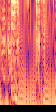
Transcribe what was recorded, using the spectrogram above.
Thank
